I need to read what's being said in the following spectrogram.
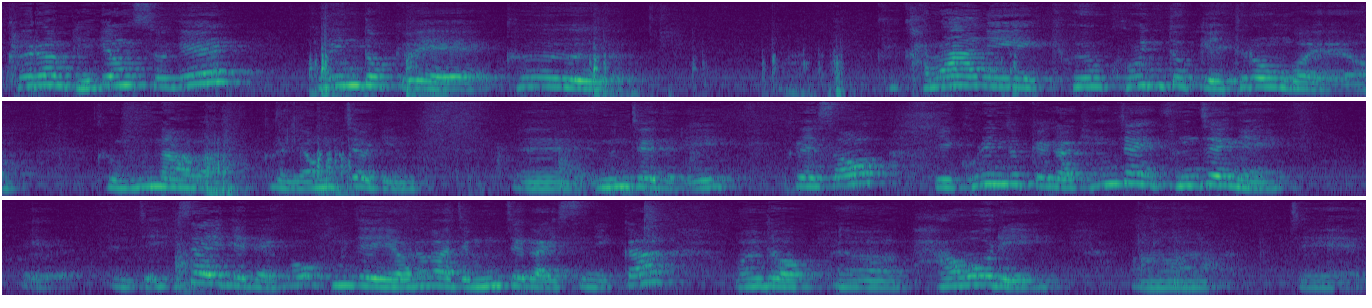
그런 배경 속에 고린도 교회 그, 그 가만히 그 고린도 교회에 들어온 거예요. 그 문화와 그런 영적인 예, 문제들이. 그래서 이 고린도 교회가 굉장히 분쟁에 예, 이제 휩싸이게 되고 굉장히 여러 가지 문제가 있으니까 오늘도 어, 바울이 어, 이제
